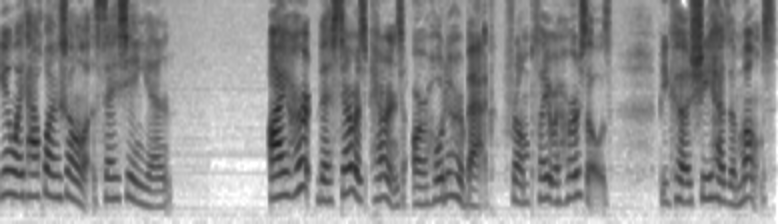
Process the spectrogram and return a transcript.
因为她患上了腮腺炎。I heard that Sarah's parents are holding her back from play rehearsals because she has a mumps。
